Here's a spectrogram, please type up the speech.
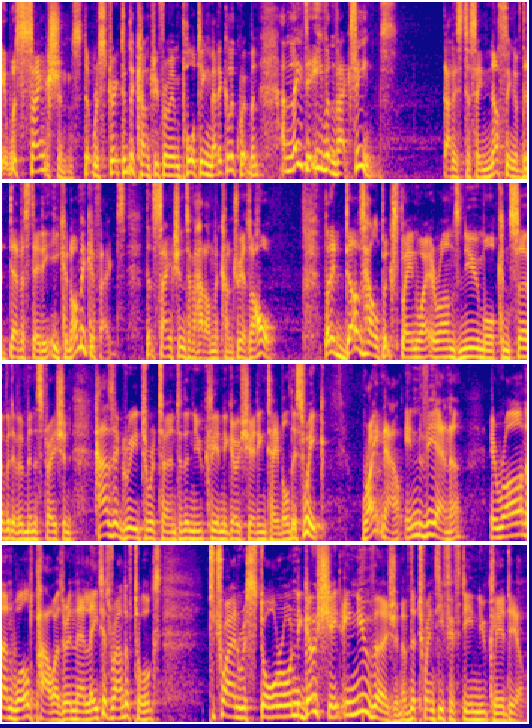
it was sanctions that restricted the country from importing medical equipment and later even vaccines. That is to say nothing of the devastating economic effects that sanctions have had on the country as a whole. But it does help explain why Iran's new, more conservative administration has agreed to return to the nuclear negotiating table this week. Right now, in Vienna, Iran and world powers are in their latest round of talks to try and restore or negotiate a new version of the 2015 nuclear deal.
